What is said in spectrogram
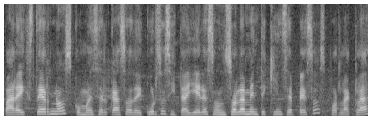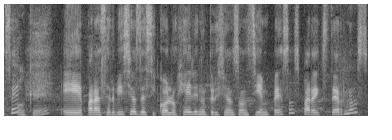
Para externos, como es el caso de cursos y talleres, son solamente 15 pesos por la clase. Eh, para servicios de psicología y de nutrición son 100 pesos para externos.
